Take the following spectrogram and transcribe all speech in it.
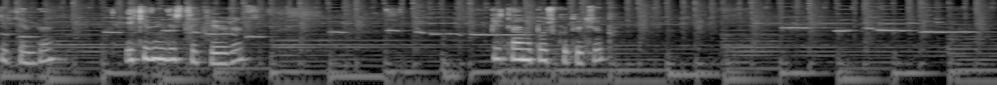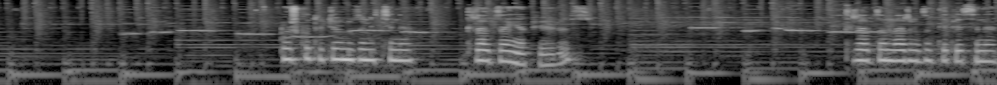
Şekilde iki zincir çekiyoruz. Bir tane boş kutucuk. Boş kutucuğumuzun içine trabzan yapıyoruz. Trabzanlarımızın tepesine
